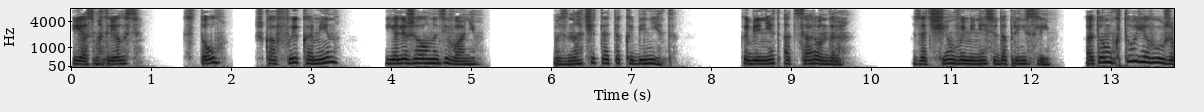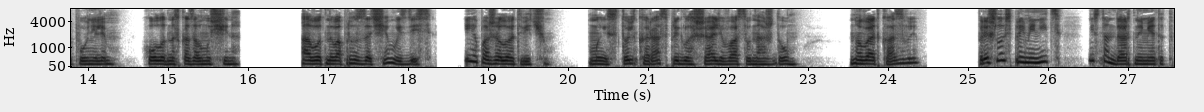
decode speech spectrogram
Я осмотрелась. Стол, шкафы, камин. Я лежала на диване. Значит, это кабинет. Кабинет отца Рондера. Зачем вы меня сюда принесли? О том, кто я, вы уже поняли, холодно сказал мужчина. А вот на вопрос, зачем вы здесь, я, пожалуй, отвечу. Мы столько раз приглашали вас в наш дом, но вы отказывали. Пришлось применить нестандартный метод.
